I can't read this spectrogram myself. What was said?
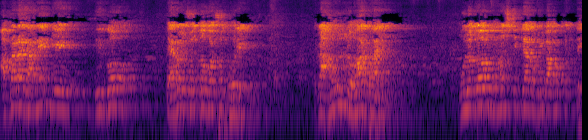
আপনারা জানেন যে দীর্ঘ তেরো, চোদ্দ বছর ধরে রাহুল লোহার ভাই, মূলত মনোজ টিকলার অভিভাবকত্বে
